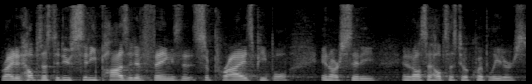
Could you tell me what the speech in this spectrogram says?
right? It helps us to do city positive things that surprise people in our city, and it also helps us to equip leaders.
